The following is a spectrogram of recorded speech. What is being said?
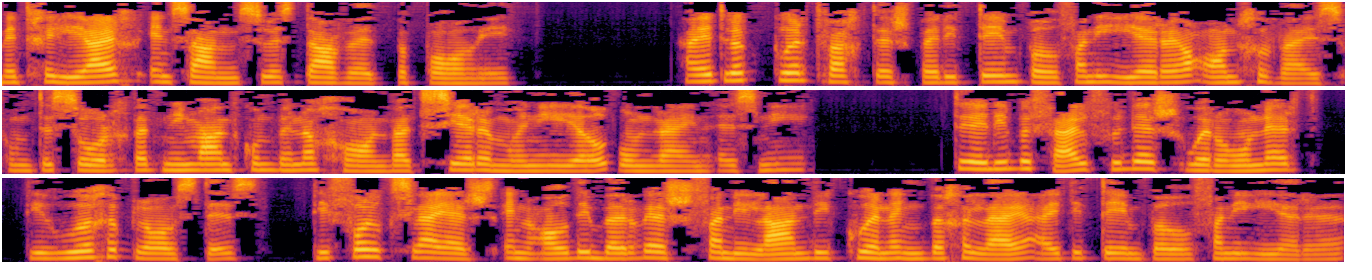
met gejuig en sang soos David bepaal het. Hy het ook poortwachters bij die tempel van die Heere aangewijs om te zorgen dat niemand kon binnengaan wat ceremonieel onrein is nie. Toe die bevelvoeders oor 100, die hooggeplaasd is, die volksleiers en al die burgers van die land die koning begeleid uit die tempel van die Heere.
